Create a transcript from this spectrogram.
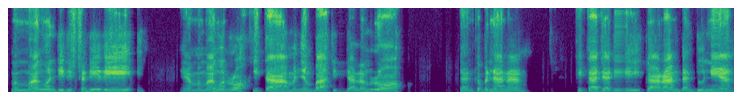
membangun diri sendiri, ya membangun roh kita, menyembah di dalam roh dan kebenaran. Kita jadi garam dan dunia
